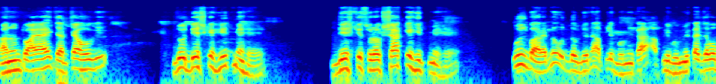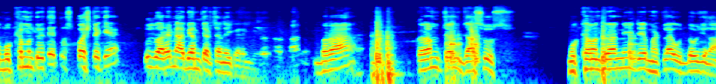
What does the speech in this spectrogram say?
कानून तो आया है, चर्चा होगी। जो देश के हित में है, देश की सुरक्षा के हित में है, उस बारे में उद्धव जी ने अपनी भूमिका अपनी भूमिका जब वो मुख्यमंत्री थे तो स्पष्ट किया, उस बारे में अभी हम चर्चा नहीं करेंगे। बघा करमचंद जासूस, मुख्यमंत्र्यांनी जे म्हटलंय उद्धवजींना,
